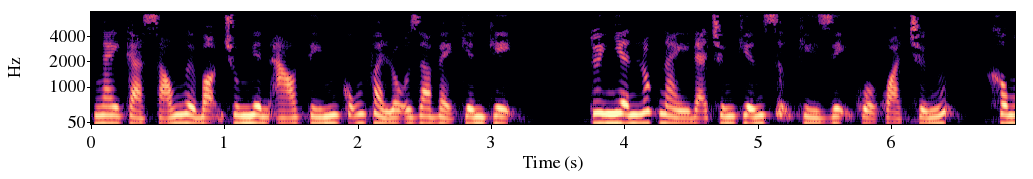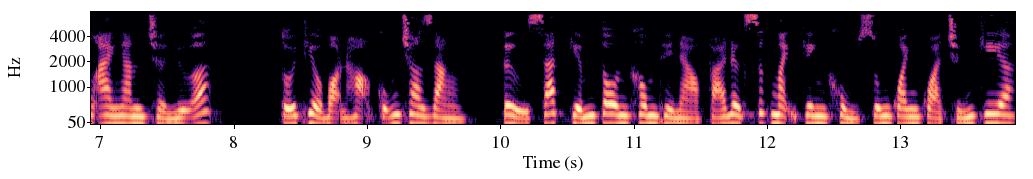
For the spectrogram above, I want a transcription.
ngay cả sáu người bọn trung niên áo tím cũng phải lộ ra vẻ kiên kỵ. Tuy nhiên lúc này đã chứng kiến sự kỳ dị của quả trứng, không ai ngăn trở nữa. Tối thiểu bọn họ cũng cho rằng, tử sát kiếm tôn không thể nào phá được sức mạnh kinh khủng xung quanh quả trứng kia.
